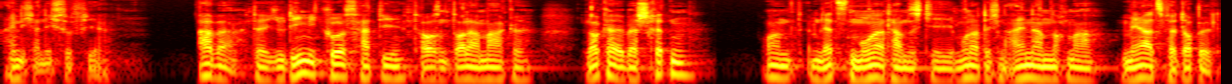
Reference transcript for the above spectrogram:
Eigentlich ja nicht so viel. Aber der Udemy-Kurs hat die 1000-Dollar-Marke locker überschritten und im letzten Monat haben sich die monatlichen Einnahmen nochmal mehr als verdoppelt.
